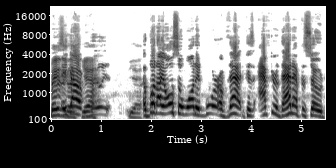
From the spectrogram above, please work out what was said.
Basically, it got yeah, really yeah. Uh, but I also wanted more of that because after that episode,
